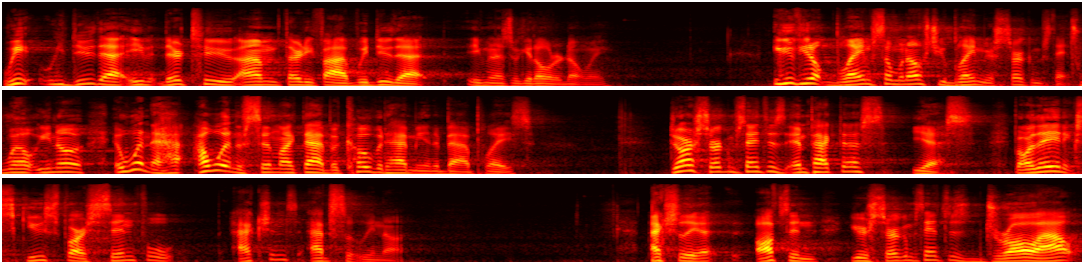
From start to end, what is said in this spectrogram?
We, we do that even, they're two, I'm 35. We do that even as we get older, don't we? Even if you don't blame someone else, you blame your circumstance. Well, you know, it wouldn't have, I wouldn't have sinned like that, but COVID had me in a bad place. Do our circumstances impact us? Yes. But are they an excuse for our sinful actions? Absolutely not. Actually, uh, often your circumstances draw out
